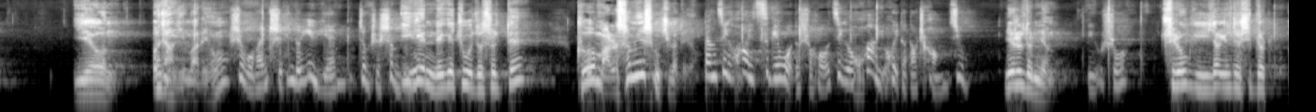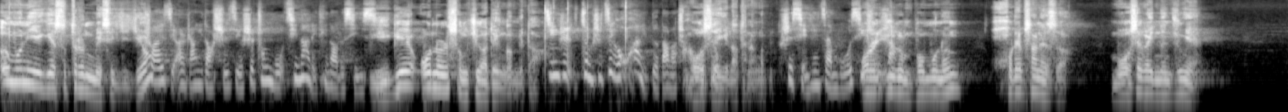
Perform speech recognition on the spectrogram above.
예언, 언약이 말이요. 是我们持定的预言，正是圣约。 이게 내게 주어졌을 때 그 말씀이 성취가 돼요. 当这个话语赐给我的时候，这个话语会得到成就。 예를 들면 比如说， 출애굽기 2장 1절 10절 어머니에게서 들은 메시지죠. 出埃及二章一到十节是从母亲那里听到的信息， 이게 오늘 성취가 된 겁니다. 今日正是这个话语得到了成就， 모세에게 나타난 겁니다. 是显现在摩西 오늘 身上。 읽은 본문은 호렙산에서 모세가 있는 중에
